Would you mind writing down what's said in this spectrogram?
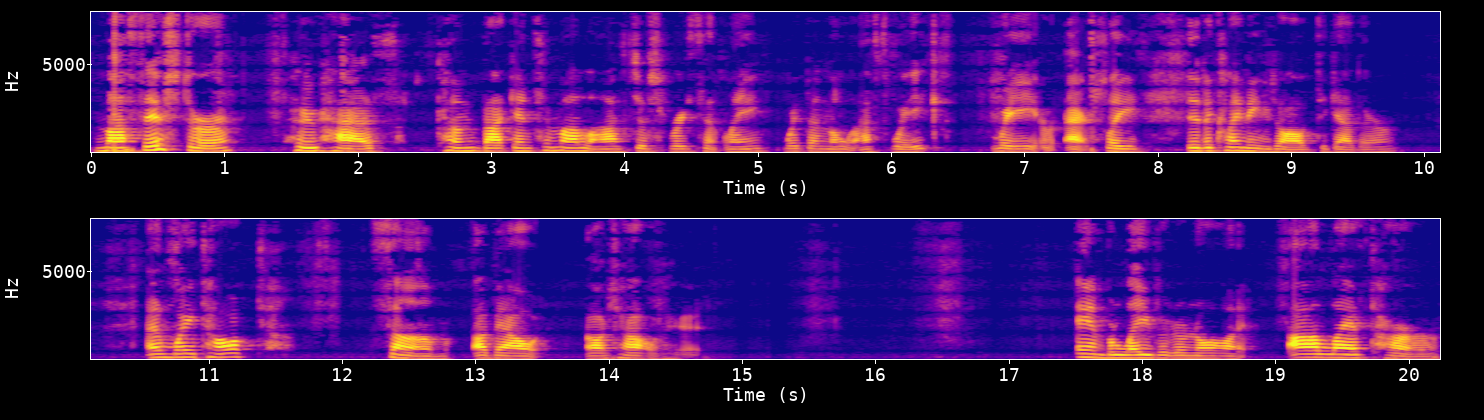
My sister, who has come back into my life just recently, within the last week, we actually did a cleaning job together. And we talked some about our childhood. And believe it or not, I left her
